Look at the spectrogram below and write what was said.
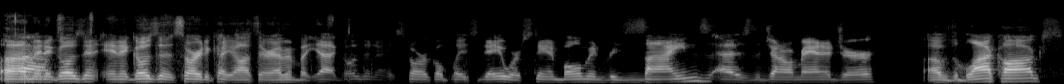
Um, and it goes in, and it goes. In, sorry to cut you off there, Evan, but yeah, it goes in a historical place today where Stan Bowman resigns as the general manager of the Blackhawks,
